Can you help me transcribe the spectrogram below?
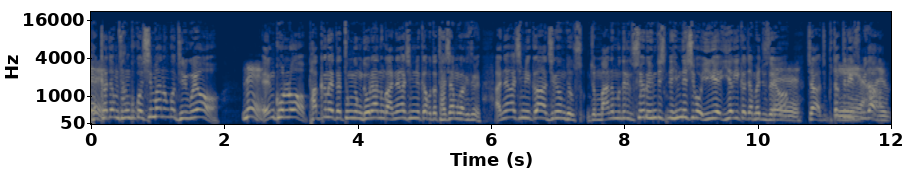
백화점 상품권 10만 원권 드리고요. 네. 앵콜로 박근혜 대통령 노래하는 거 안녕하십니까부터 다시 한번 가겠습니다. 안녕하십니까? 지금 좀, 많은 분들이 수혜로 힘드신데 힘내시고 이게 이야기까지 한번 해주세요. 네. 자 부탁드리겠습니다. 예, 아유,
